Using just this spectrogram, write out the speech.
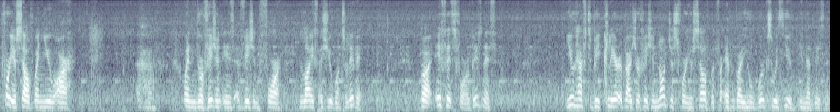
for yourself when you are, uh, when your vision is a vision for life as you want to live it. But if it's for a business, you have to be clear about your vision, not just for yourself, but for everybody who works with you in that business.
